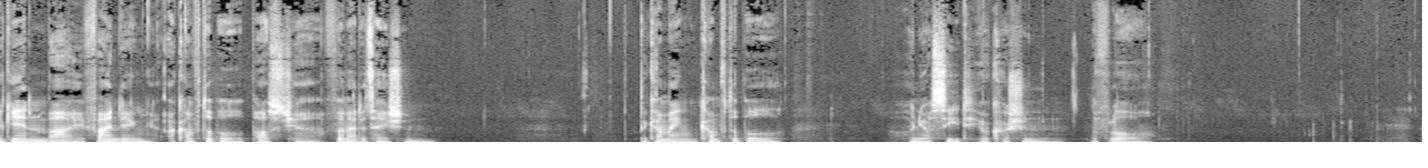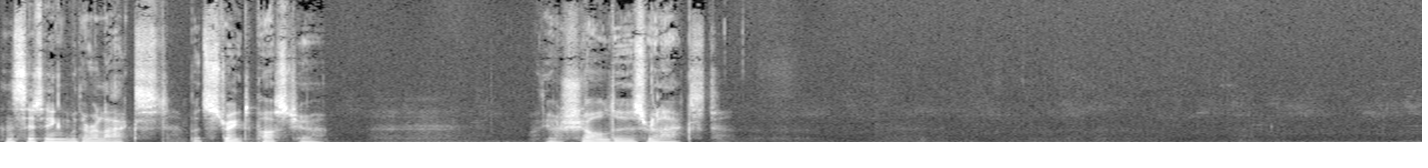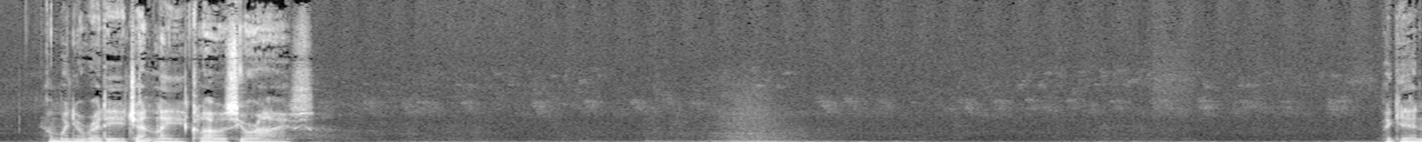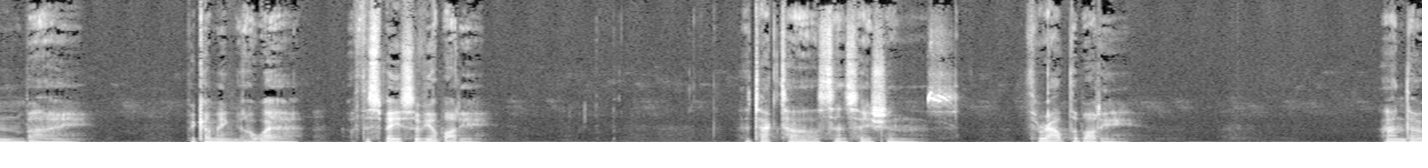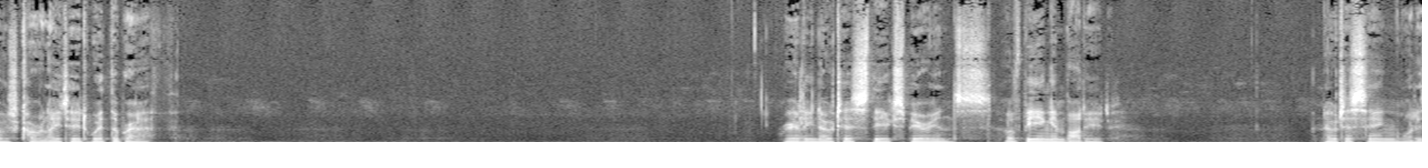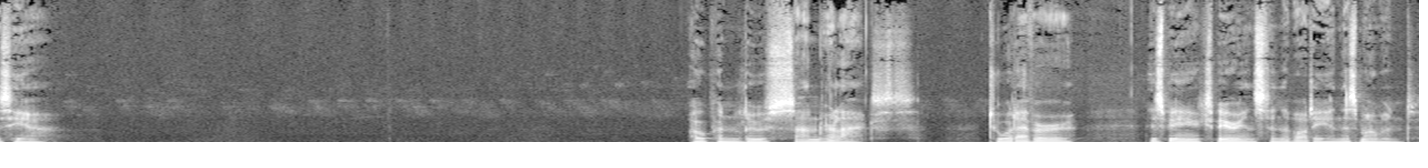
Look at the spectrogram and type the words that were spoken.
Begin by finding a comfortable posture for meditation, becoming comfortable on your seat, your cushion, the floor, and sitting with a relaxed but straight posture with your shoulders relaxed. And when you're ready, gently close your eyes. Begin by becoming aware of the space of your body, the tactile sensations throughout the body, and those correlated with the breath. Really notice the experience of being embodied, noticing what is here. Open, loose, and relaxed to whatever is being experienced in the body in this moment.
